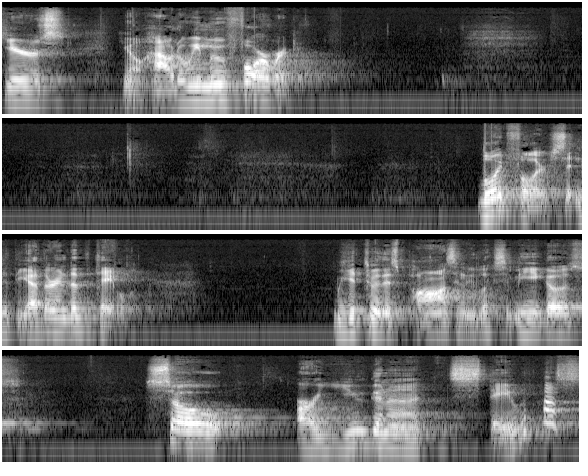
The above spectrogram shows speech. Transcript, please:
Here's, you know, how do we move forward? Lloyd Fuller sitting at the other end of the table. We get through this pause, and he looks at me and he goes, So, are you going to stay with us?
